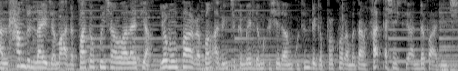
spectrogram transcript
Alhamdulillah jama'a da fatan kun sha ruwa lafiya. Yau mun fara rabon abinci kamar yadda muka shaida muku tun daga farkon Ramadan har ƙarshen sai an dafa abinci.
